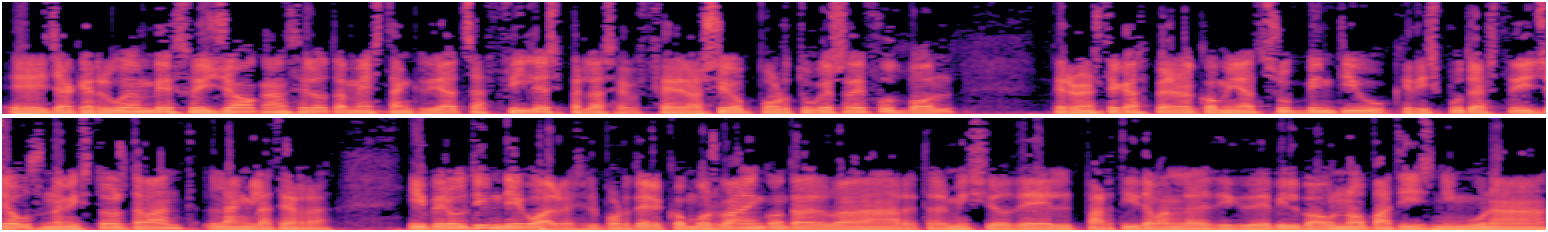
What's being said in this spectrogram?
eh, ja que Rubén Bezo i Jo Cancelo també estan cridats a files per la Federació Portuguesa de Futbol però en este cas per al combinat sub-21 que disputa este dijous un amistós davant l'Anglaterra. I per últim Diego Alves, el porter. Com vos van encontrar en la retransmissió del partit davant l'Atlètic de Bilbao no patís ninguna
